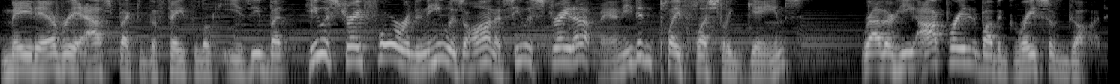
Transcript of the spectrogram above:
made every aspect of the faith look easy, but he was straightforward and he was honest. He was straight up, man. He didn't play fleshly games. Rather, he operated by the grace of God.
